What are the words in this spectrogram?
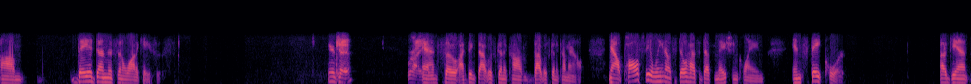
um they had done this in a lot of cases. okay. Right. And so I think that was gonna come that was gonna come out. Now Paul Ciolino still has a defamation claim in state court against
